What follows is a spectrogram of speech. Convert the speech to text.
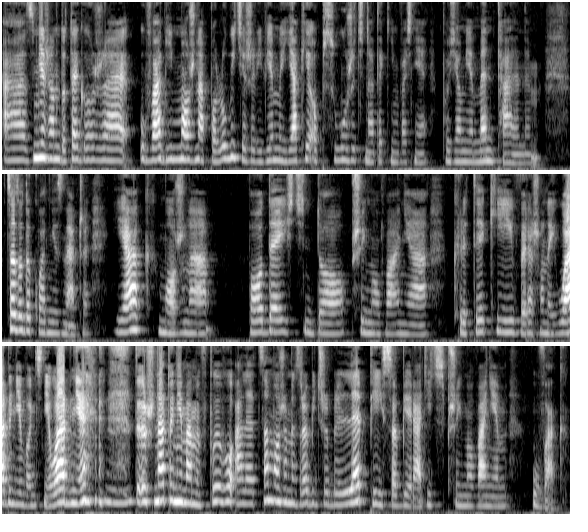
a zmierzam do tego, że uwagi można polubić, jeżeli wiemy, jak je obsłużyć na takim właśnie poziomie mentalnym. Co to dokładnie znaczy? Jak można podejść do przyjmowania krytyki wyrażonej ładnie bądź nieładnie. Mm. To już na to nie mamy wpływu, ale co możemy zrobić, żeby lepiej sobie radzić z przyjmowaniem uwag?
